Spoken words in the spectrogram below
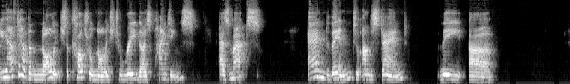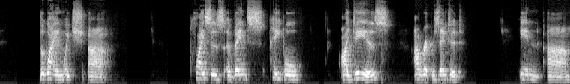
you have to have the knowledge, the cultural knowledge, to read those paintings as maps and then to understand the uh, the way in which uh, places, events, people, ideas are represented in uh,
